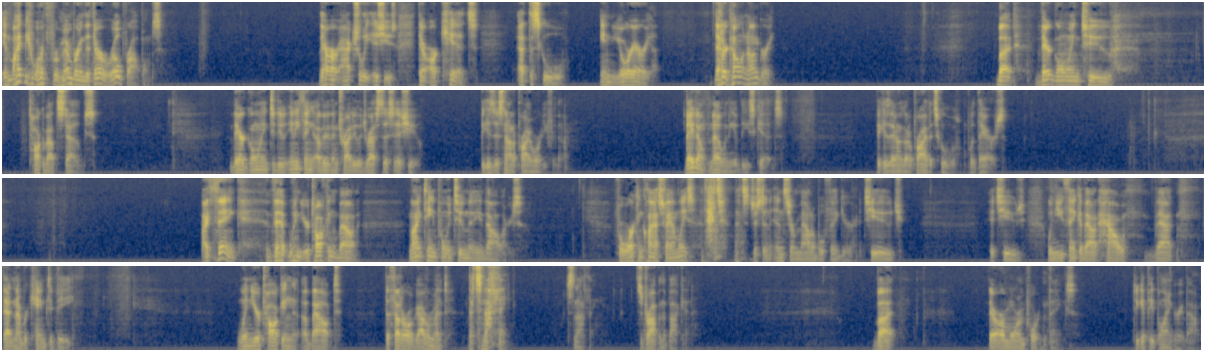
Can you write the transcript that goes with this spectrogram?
It might be worth remembering that there are real problems. There are actually issues. There are kids at the school in your area that are going hungry. But they're going to talk about stoves. They're going to do anything other than try to address this issue because it's not a priority for them. They don't know any of these kids because they don't go to private school with theirs. I think that when you're talking about $19.2 million, for working class families, that's that's just an insurmountable figure. It's huge. It's huge when you think about how that that number came to be. When you're talking about the federal government, that's nothing. It's nothing. It's a drop in the bucket. But there are more important things to get people angry about.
